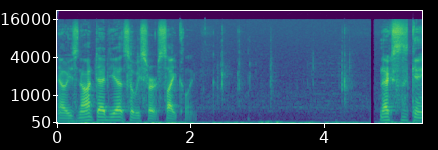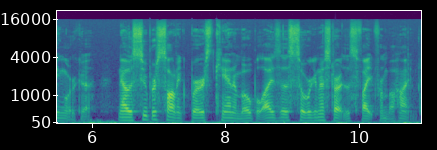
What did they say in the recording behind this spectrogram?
Now he's not dead yet, so we start cycling. Next is Gang Orca. Now his supersonic burst can immobilize us, so we're going to start this fight from behind.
